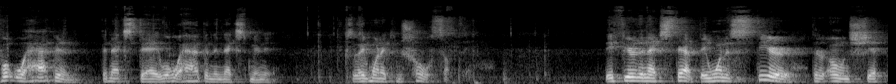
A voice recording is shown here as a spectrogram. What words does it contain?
What will happen the next day? What will happen the next minute? So they want to control something. They fear the next step. They want to steer their own ship.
